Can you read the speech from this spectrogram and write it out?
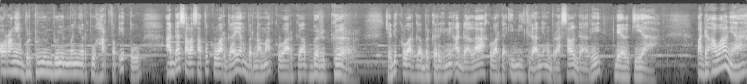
orang yang berduyun-duyun menyerbu Hartford itu ada salah satu keluarga yang bernama keluarga Burger. Jadi keluarga Burger ini adalah keluarga imigran yang berasal dari Belgia. Pada awalnya,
